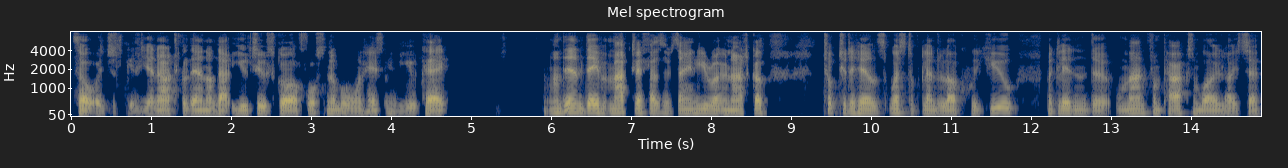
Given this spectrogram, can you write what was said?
So I just give you an article then on that U2 score, first number one hit in the UK. And then David Macliffe, as I was saying, he wrote an article, Took to the Hills west of Glendalough with Hugh McGlidden, the man from Parks and Wildlife, said,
